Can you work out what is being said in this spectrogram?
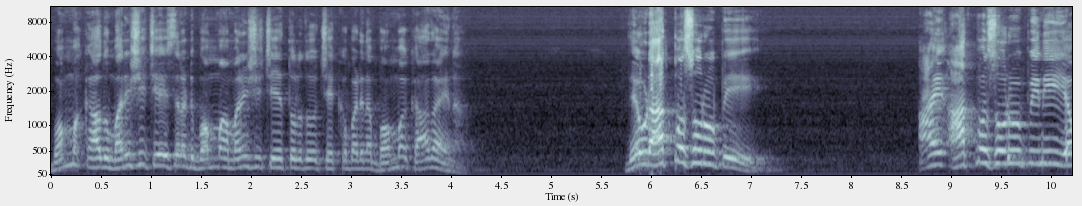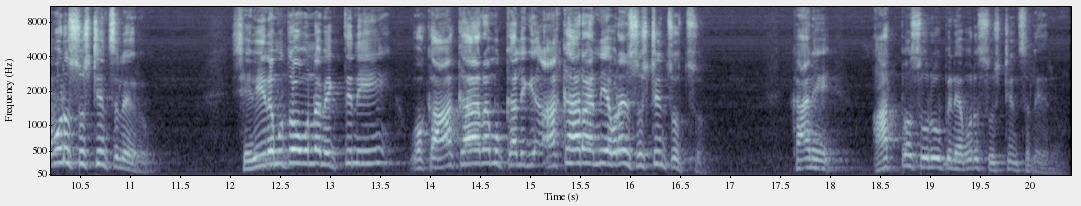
బొమ్మ కాదు మనిషి చేసినట్టు బొమ్మ మనిషి చేతులతో చెక్కబడిన బొమ్మ కాదు ఆయన. దేవుడు ఆత్మస్వరూపి. ఆయన ఆత్మస్వరూపిని ఎవరు సృష్టించలేరు. శరీరముతో ఉన్న వ్యక్తిని ఒక ఆకారము కలిగి ఆకారాన్ని ఎవరైనా సృష్టించవచ్చు. కానీ ఆత్మస్వరూపిని ఎవరు సృష్టించలేరు.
